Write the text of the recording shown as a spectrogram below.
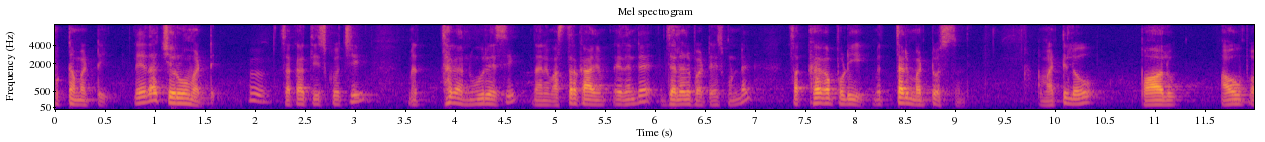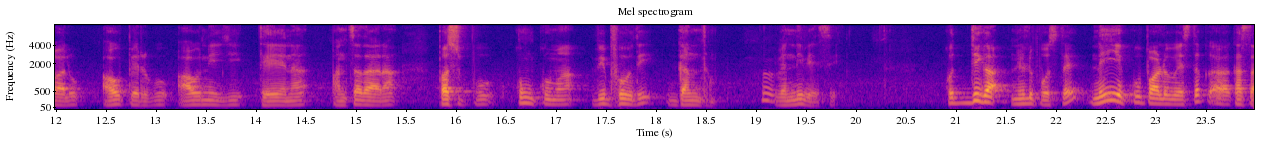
పుట్టమట్టి లేదా చెరువు మట్టి చక్కగా తీసుకొచ్చి మెత్తగా నూరేసి దాని వస్త్రకాయం లేదంటే జల్లెడ పట్టేసుకుంటే చక్కగా పొడి మెత్తడి మట్టి వస్తుంది. ఆ మట్టిలో పాలు ఆవు పాలు ఆవు పెరుగు ఆవు నెయ్యి తేనె పంచదార పసుపు కుంకుమ విభూది గంధం ఇవన్నీ వేసి కొద్దిగా నీళ్ళు పోస్తే నెయ్యి ఎక్కువ పాలు వేస్తే కాస్త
